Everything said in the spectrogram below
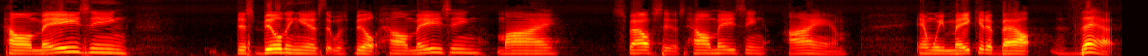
how amazing this building is that was built, how amazing my spouse is, how amazing I am. And we make it about that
